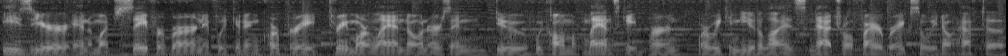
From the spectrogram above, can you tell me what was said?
easier and a much safer burn if we could incorporate three more landowners and do, we call them a landscape burn, where we can utilize natural fire breaks so we don't have to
